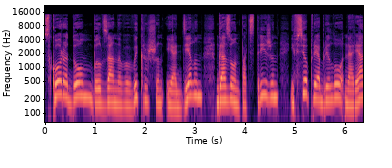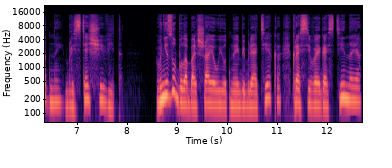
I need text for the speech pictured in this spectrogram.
Скоро дом был заново выкрашен и отделан, газон подстрижен, и все приобрело нарядный, блестящий вид. Внизу была большая уютная библиотека, красивая гостиная,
